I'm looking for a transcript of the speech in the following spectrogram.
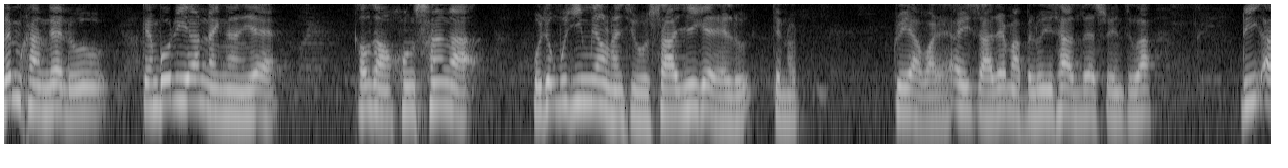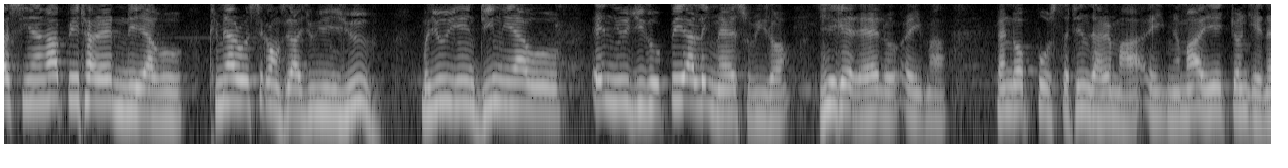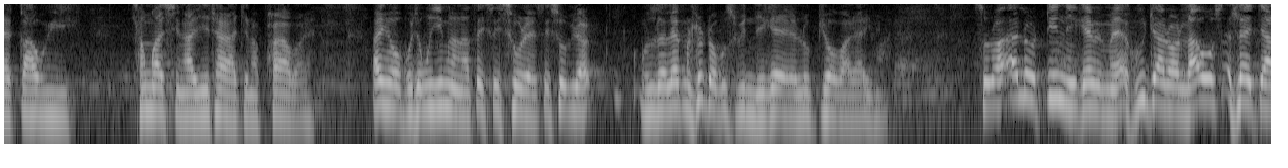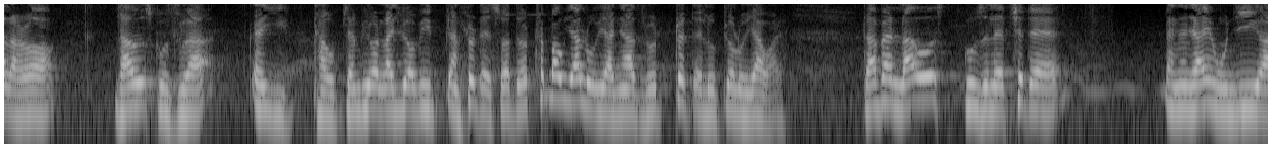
လက်မခံခဲ့လို့ကမ်ဘောဒီးယားနိုင်ငံရဲ့ခေါင်းဆောင်ဟွန်ဆန်းကဗိုလ်ချုပ်မှုကြီးမြောင်လှန်စီကိုစာရေးခဲ့တယ်လို့ကျွန်တော်တွေ့ရပါတယ်အဲ့ဒီစာထဲမှာဘယ်လိုရေးထားလဲဆိုရင်သူကဒီအာဆီယံကပေးထားတဲ့နေရာကိုခင်ဗျားတို့စစ်ကောင်စီကယူရင်ယူမယူရင်ဒီနေရာကို NUG ကိုပေးရလိမ့်မယ်ဆိုပြီးတော့ရေးခဲ့တယ်လို့အဲ့ဒီမှာ Bangkok Post သတင်းစာထဲမှာအဲ့မြန်မာအရေးကျွမ်းကျင်တဲ့ကာဝီဆောင်းပါးရှင်ကရေးထားတာကျွန်တော်ဖတ်ရပါတယ်အဲ့ဒီဟောဗိုလ်ချုပ်ကြီးမန်လာသိစိတ်ဆိုးတယ်စိတ်ဆိုးပြီးတော့ဘုရားလည်းမလွတ်တော့ဘူးဆိုပြီးနေခဲ့တယ်လို့ပြောပါတယ်အဲ့ဒီမှာဆိုတော့အဲ့လိုတင်းနေခဲ့ပေမဲ့အခုကျတော့လာအိုအလှည့်ကျလာတော့လာအိုကိုသူကအဲ့ဒီထောက်ပြန်ပြီးတော့လိုက်လျော်ပြီးပြန်လွတ်တယ်ဆိုတော့ထွက်ပေါက်ရလို့ရညာသူတို့တွက်တယ်လို့ပြောလို့ရပါတယ်ဒါပေမဲ့လာအိုကိုယ်စားလှယ်ဖြစ်တဲ့နိုင်ငံခြားရေးဝန်ကြီးက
